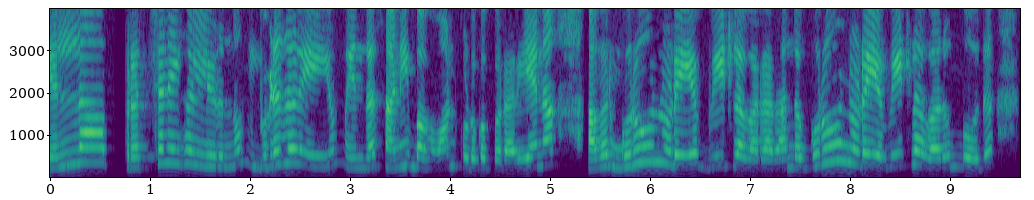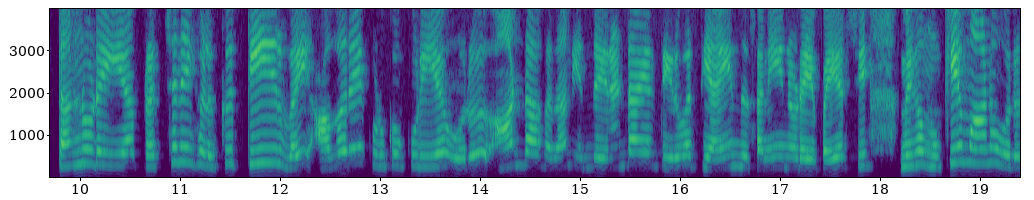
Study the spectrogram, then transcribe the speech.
எல்லா பிரச்சனைகள் இருந்தும் விடுதலையையும் இந்த சனி பகவான் கொடுக்க போறார். ஏன்னா அவர் குருவனுடைய வீட்டுல வர்றார். அந்த குருவனுடைய வீட்டுல வரும்போது தன்னுடைய பிரச்சனைகளுக்கு தீர்வை அவரே கொடுக்கக்கூடிய ஒரு ஆண்டாக தான் இந்த இரண்டாயிரத்தி இருபத்தி ஐந்து சனியினுடைய பயிற்சி மிக முக்கியமான ஒரு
